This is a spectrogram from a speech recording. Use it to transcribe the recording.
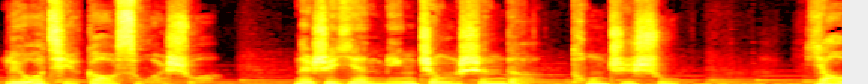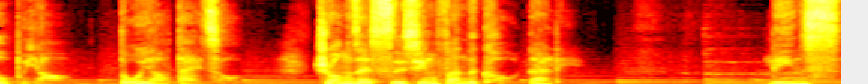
刘姐告诉我说，那是验明正身的通知书，要不要？都要带走，装在死刑犯的口袋里。临死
